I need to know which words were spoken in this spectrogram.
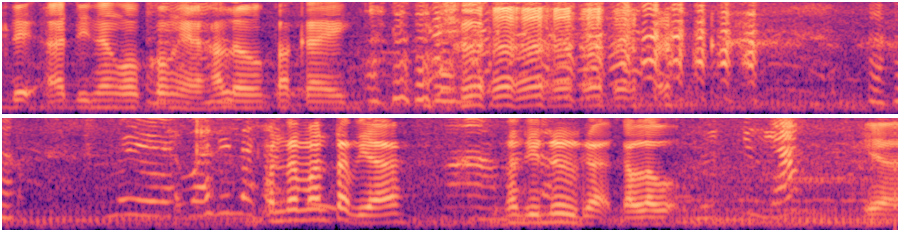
adik adiknya ngokong ya. Halo, pakai. Mantap mantap ya. Nanti mantap. dulu kak kalau Lucu ya. ya.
